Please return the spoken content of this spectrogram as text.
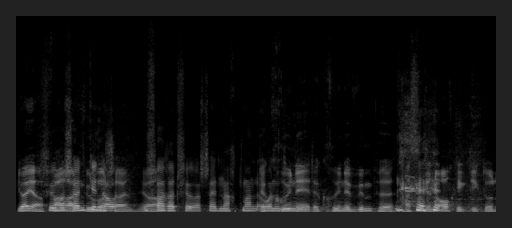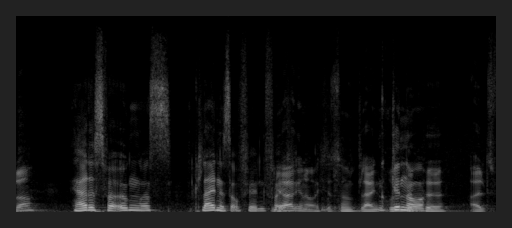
ja, ja, Führerschein, genau, Fahrradführerschein. einen ja. Fahrradführerschein macht man. Der grüne, der grüne Wimpel, hast du den auch gekriegt, oder? Ja, das war irgendwas Kleines auf jeden Fall. Ja, genau. Ich hatte so einen kleinen grünen Genau. Wimpel als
